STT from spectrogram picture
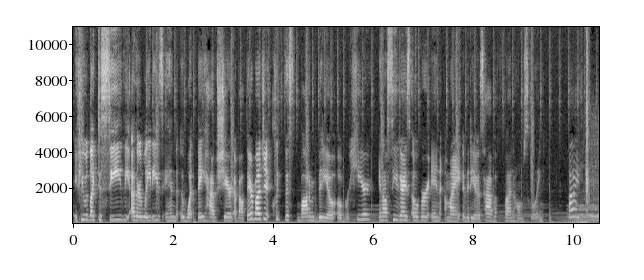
If you would like to see the other ladies and what they have shared about their budget, click this bottom video over here. And I'll see you guys over in my videos. Have fun homeschooling. Bye.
